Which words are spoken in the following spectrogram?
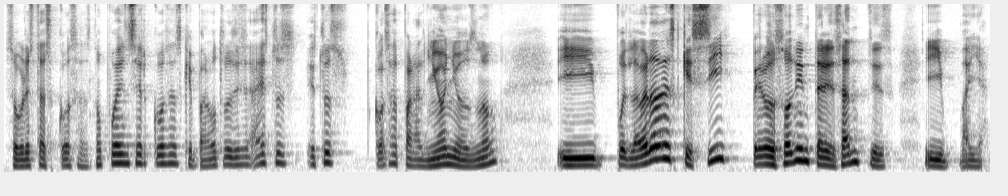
sobre estas cosas. No pueden ser cosas que para otros dicen, ah, esto es, esto es cosas para ñoños, ¿no? Y pues la verdad es que sí, pero son interesantes. Y vaya,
